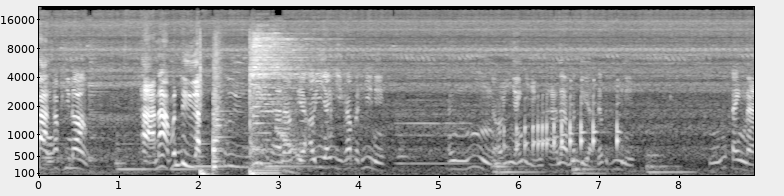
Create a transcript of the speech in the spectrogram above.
ว่างๆครับพี่น้องฐานะมันเดือดอื้อฐานะเดือดเอาอีหยังอีกครับไปที่นี่อืมเอาอีหยังอีกฐานะมันเดือดได้อไปที่นี่อืมแต่งหนา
